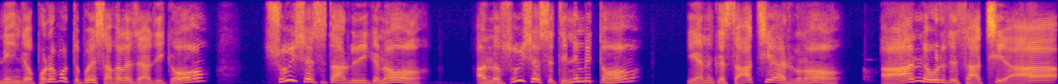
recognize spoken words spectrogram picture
நீங்க புறப்பட்டு போய் சகல ஜாதிக்கும் சுவிசேஷத்தை அறிவிக்கணும். அந்த சுவிசேஷத்தை நிமித்தம் எனக்கு சாட்சியா இருக்கணும். ஆண்டவருக்கு சாட்சியா?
